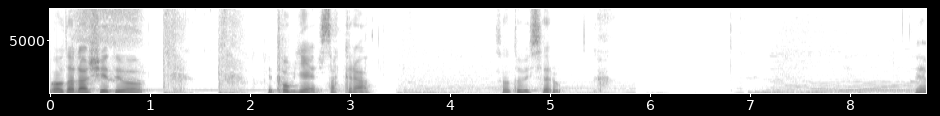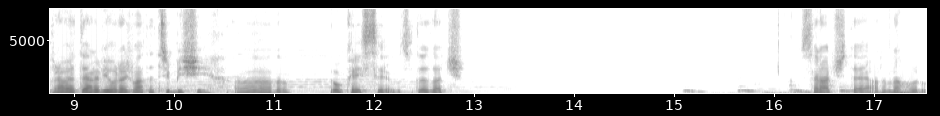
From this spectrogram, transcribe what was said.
No ta další je tyho... Je po mně, sakra. Co na to vyseru. To je právě ta nevýhoda, že máte tři myši. Ano, ano. No, krysy, co to je zač. Se načte a jdem nahoru.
